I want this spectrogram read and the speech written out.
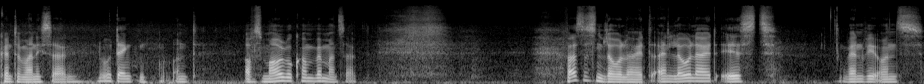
könnte man nicht sagen. Nur denken und aufs Maul bekommen, wenn man es sagt. Was ist ein Lowlight? Ein Lowlight ist, wenn wir uns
